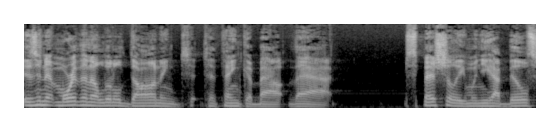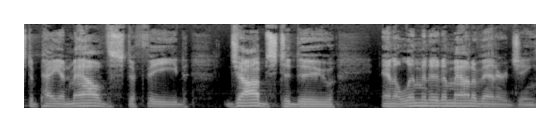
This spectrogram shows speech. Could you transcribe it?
Isn't it more than a little daunting to, to think about that? Especially when you have bills to pay and mouths to feed, jobs to do, and a limited amount of energy.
